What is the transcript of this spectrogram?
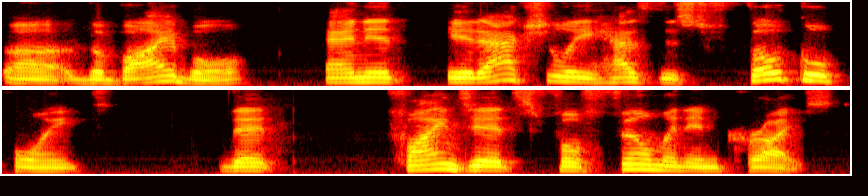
uh, the Bible and it it actually has this focal point that finds its fulfillment in Christ.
